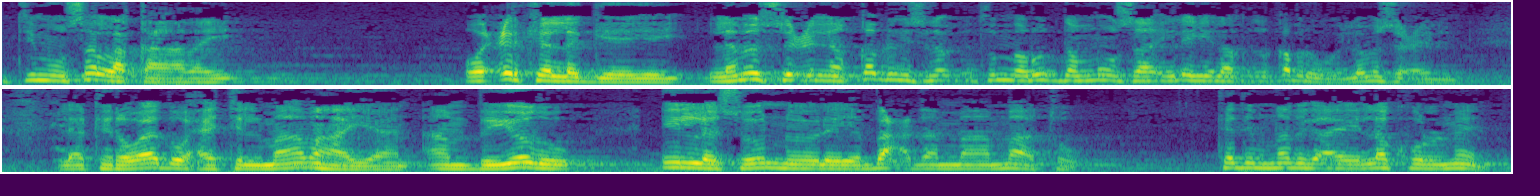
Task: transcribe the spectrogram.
intii muuse la qaaday oo cirka la geeyey lama soo celin qabrigiis uma rudda muusa ilayhi qabri wey lama soo celin. Laakiin riwaayadda waxay tilmaamahayaan ambiyadu in la soo nooleeyey bacda maa maatuu kadib nabiga ay la kulmeen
